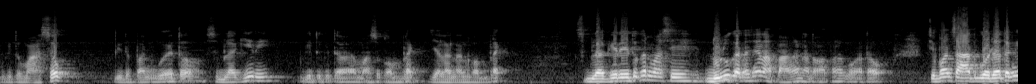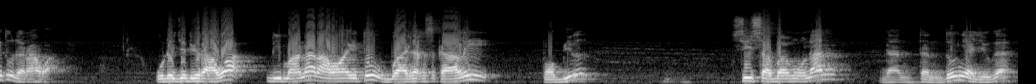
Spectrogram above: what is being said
Begitu masuk di depan gue itu sebelah kiri, begitu kita masuk komplek, jalanan komplek, sebelah kiri itu kan masih dulu katanya lapangan atau apa gue nggak tahu cuman saat gue datang itu udah rawa udah jadi rawa di mana rawa itu banyak sekali mobil sisa bangunan dan tentunya juga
